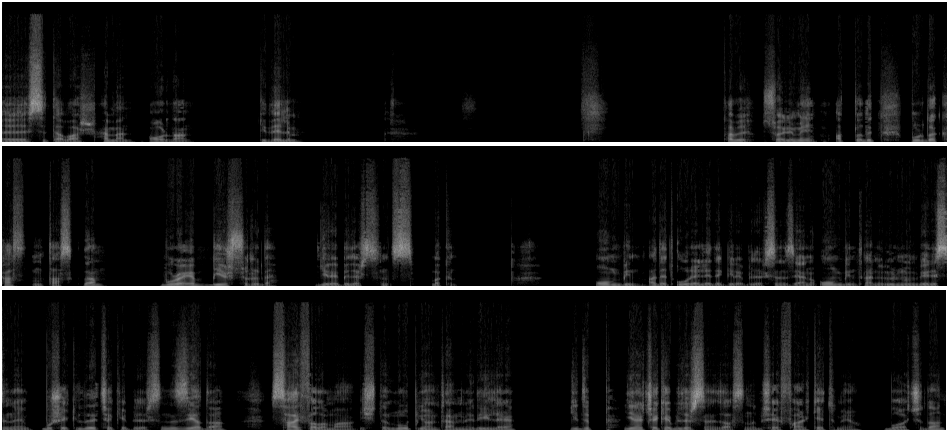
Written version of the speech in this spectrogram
eee, site var. Hemen oradan gidelim. Tabii söylemeyi atladık. Burada custom task'ta buraya bir sürü de girebilirsiniz. Bakın. 10.000 adet URL'e de girebilirsiniz. Yani 10.000 tane ürünün verisini bu şekilde de çekebilirsiniz ya da sayfalama, işte loop yöntemleriyle gidip yine çekebilirsiniz aslında. Bir şey fark etmiyor bu açıdan.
